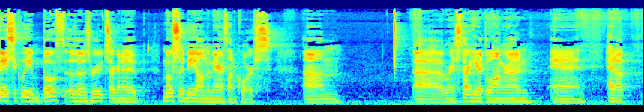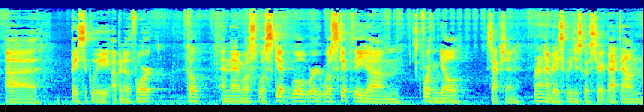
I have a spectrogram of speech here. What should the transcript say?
basically, both of those routes are going to mostly be on the marathon course. Um, uh, we're going to start here at the long run and head up uh, basically up into the fort. Cool. And then we'll we'll skip we'll we will skip the um, Fourth and Gill section right and basically just go straight back down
